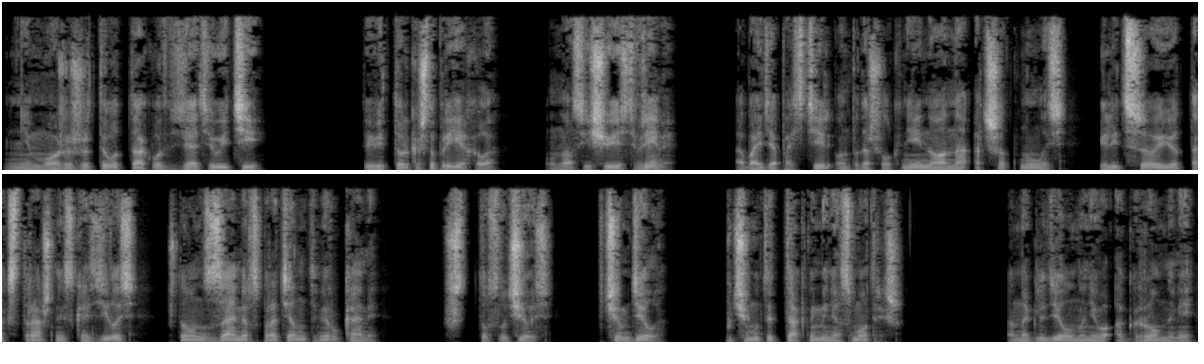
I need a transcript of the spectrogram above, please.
Не можешь же ты вот так вот взять и уйти. Ты ведь только что приехала. У нас еще есть время. Обойдя постель, он подошел к ней, но она отшатнулась, и лицо ее так страшно исказилось, что он замер с протянутыми руками. Что случилось? В чем дело? Почему ты так на меня смотришь? Она глядела на него огромными,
